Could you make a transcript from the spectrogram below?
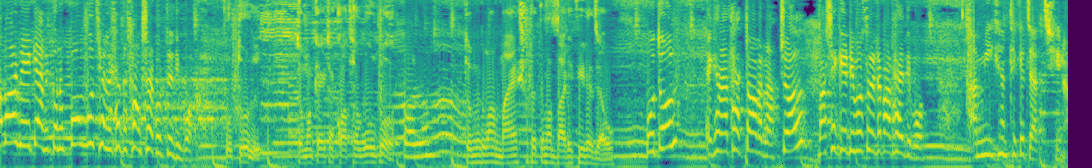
আমার মেয়েকে আমি কোনো পঙ্গু ছেলের সাথে সংসার করতে দিব পুতুল তোমাকে একটা কথা বলব? বলো। তুমি তোমার মায়ের সাথে তোমার বাড়ি ফিরে যাও। পুতুল এখানে থাকতে হবে না। চল বাসায় গিয়ে ডিভোর্স লেটার পাঠিয়ে দিব। আমি এখান থেকে যাচ্ছি না।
